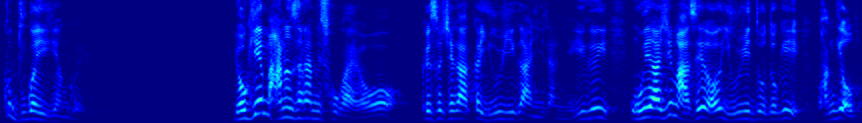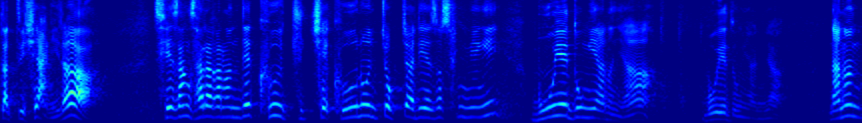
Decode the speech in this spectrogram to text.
그건 누가 얘기한 거예요? 여기에 많은 사람이 속아요. 그래서 제가 아까 윤리가 아니라는 얘기. 이거 오해하지 마세요. 윤리 도덕이 관계 없다 뜻이 아니라 세상 살아가는데 그 주체, 근원적 자리에서 생명이 뭐에 동의하느냐? 뭐에 동의하느냐? 나는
